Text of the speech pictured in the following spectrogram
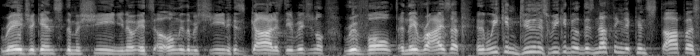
rage against the machine. You know, it's uh, only the machine is God. It's the original revolt. And they rise up. And we can do this. We can build. There's nothing that can stop us.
